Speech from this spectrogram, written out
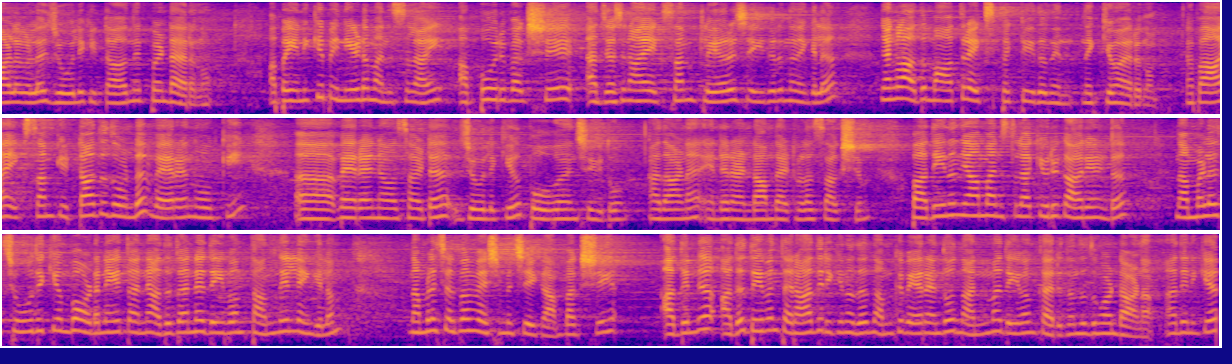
ആളുകൾ ജോലി കിട്ടാതെ നിൽപ്പുണ്ടായിരുന്നു അപ്പോൾ എനിക്ക് പിന്നീട് മനസ്സിലായി അപ്പോൾ ഒരു പക്ഷേ അജാജൻ ആ എക്സാം ക്ലിയർ ചെയ്തിരുന്നെങ്കിൽ ഞങ്ങൾ അത് മാത്രം എക്സ്പെക്ട് ചെയ്ത് നിൽക്കുമായിരുന്നു അപ്പോൾ ആ എക്സാം കിട്ടാത്തതുകൊണ്ട് വേറെ നോക്കി വേറെ നേഴ്സായിട്ട് ജോലിക്ക് പോവുകയും ചെയ്തു. അതാണ് എന്റെ രണ്ടാമതായിട്ടുള്ള സാക്ഷ്യം. അപ്പോൾ അതിൽ നിന്ന് ഞാൻ മനസ്സിലാക്കിയ ഒരു കാര്യമുണ്ട്. നമ്മൾ ചോദിക്കുമ്പോൾ ഉടനെ തന്നെ അത് തന്നെ ദൈവം തന്നില്ലെങ്കിലും നമ്മൾ ചിലപ്പം വിഷമിച്ചേക്കാം. പക്ഷേ അതിന് അത് ദൈവം തരാതിരിക്കുന്നത് നമുക്ക് വേറെ എന്തോ നന്മ ദൈവം കരുതുന്നത് കൊണ്ടാണ്. അതെനിക്ക്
